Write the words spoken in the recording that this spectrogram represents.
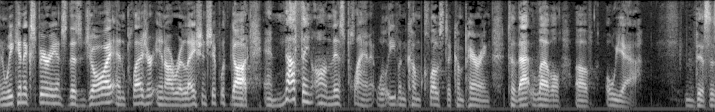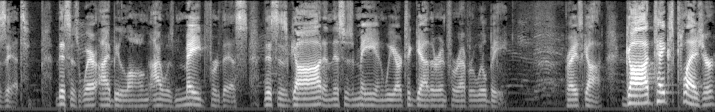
And we can experience this joy and pleasure in our relationship with God. And nothing on this planet will even come close to comparing to that level of, oh, yeah, this is it. This is where I belong. I was made for this. This is God and this is me, and we are together and forever will be. Praise God. God takes pleasure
